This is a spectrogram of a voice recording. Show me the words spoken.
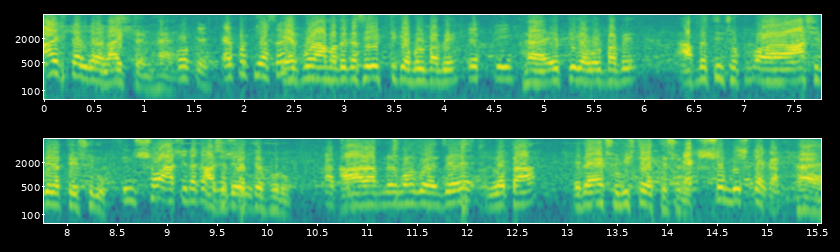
লাইফ টাইম গ্যারান্টি লাইফ টাইম হ্যাঁ। ওকে এরপর কি আছে? এরপর আমাদের কাছে এফটি কেবল পাবে। একটি হ্যাঁ এফটি কেবল পাবে। আপনার তিনশো আশি টাকা থেকে শুরু। 380 টাকা আশি টাকার টাকা থেকে শুরু। আচ্ছা। আর আপনার মনে করেন যে লতা এটা একশো বিশ টাকা থেকে শুরু। 120 টাকা। হ্যাঁ।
